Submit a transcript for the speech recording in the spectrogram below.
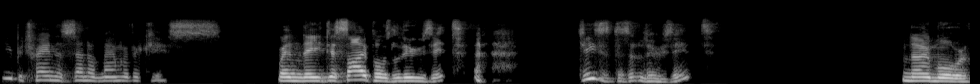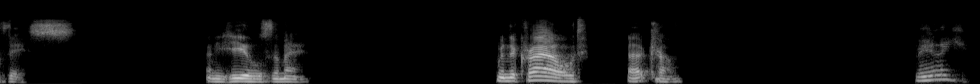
you betraying the Son of Man with a kiss? When the disciples lose it, Jesus doesn't lose it. No more of this. And he heals the man. When the crowd uh, come, really?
